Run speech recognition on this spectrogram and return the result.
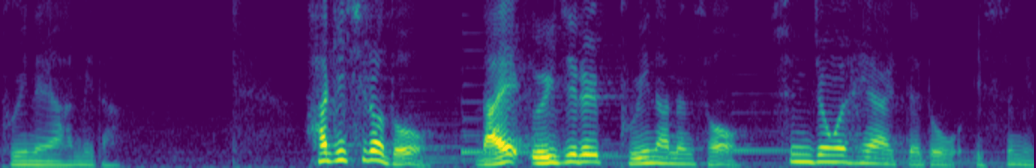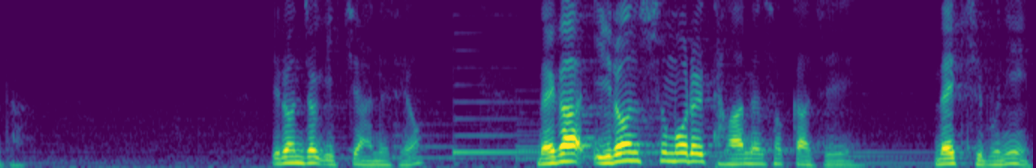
부인해야 합니다. 하기 싫어도 나의 의지를 부인하면서 순종을 해야 할 때도 있습니다. 이런 적 있지 않으세요? 내가 이런 수모를 당하면서까지 내 기분이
